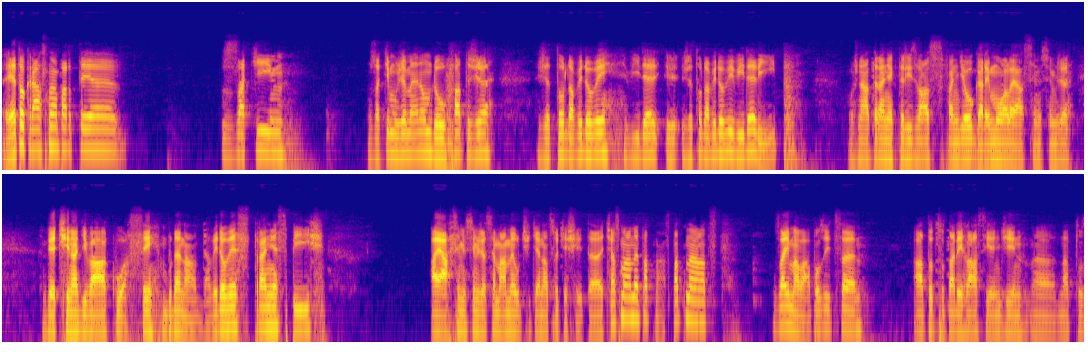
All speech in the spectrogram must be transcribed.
Je to krásná partie, zatím, zatím můžeme jenom doufat, že, že to Davidovi vyjde, že to Davidovi vyjde líp. Možná teda někteří z vás fandijou Garimu, ale já si myslím, že většina diváků asi bude na Davidově straně spíš. A já si myslím, že se máme určitě na co těšit. Čas máme 15.15, zajímavá pozice. A to, co tady hlásí engine, eh, na to,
